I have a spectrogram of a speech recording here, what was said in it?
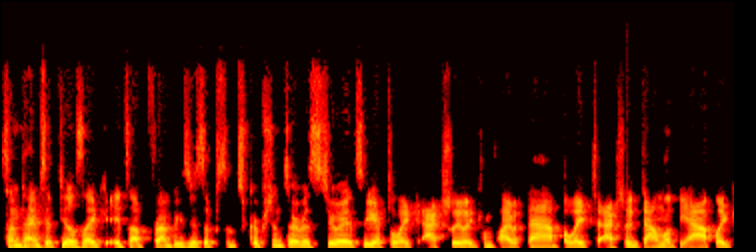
sometimes it feels like it's upfront because there's a subscription service to it, so you have to like actually like comply with that. But like to actually download the app, like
